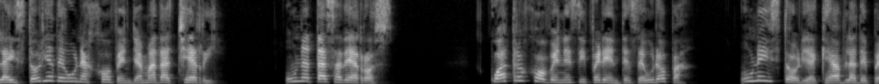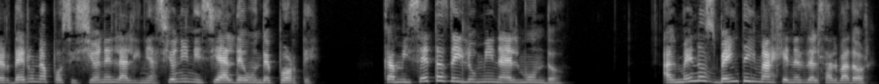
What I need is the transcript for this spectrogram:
La historia de una joven llamada Cherry. Una taza de arroz. Cuatro jóvenes diferentes de Europa. Una historia que habla de perder una posición en la alineación inicial de un deporte. Camisetas de Ilumina el Mundo. Al menos 20 imágenes del Salvador.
